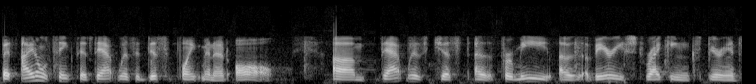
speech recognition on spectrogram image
But I don't think that that was a disappointment at all. Um, that was just, uh, for me, a, a very striking experience.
